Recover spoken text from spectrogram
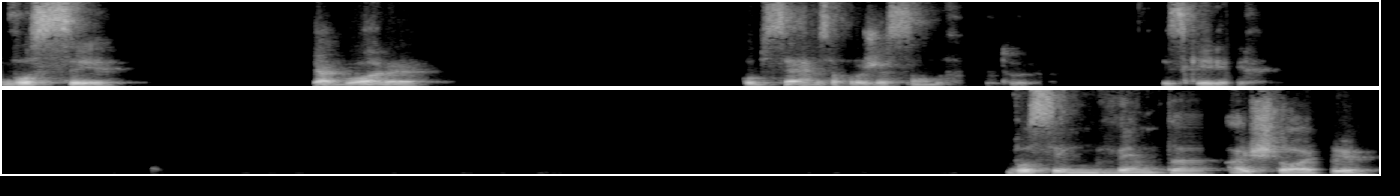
Você, agora, observa essa projeção do futuro, esse querer. Você inventa a história,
